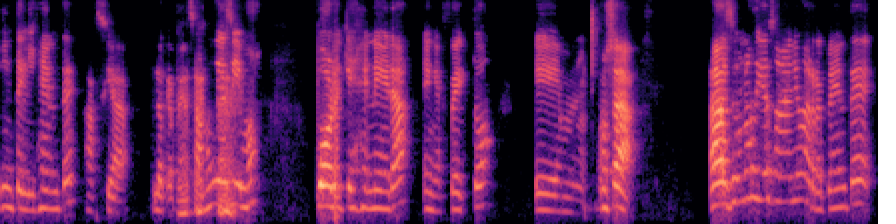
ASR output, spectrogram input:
inteligente hacia lo que pensamos y decimos, porque genera, en efecto, em, o sea, hace unos 10 años de repente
